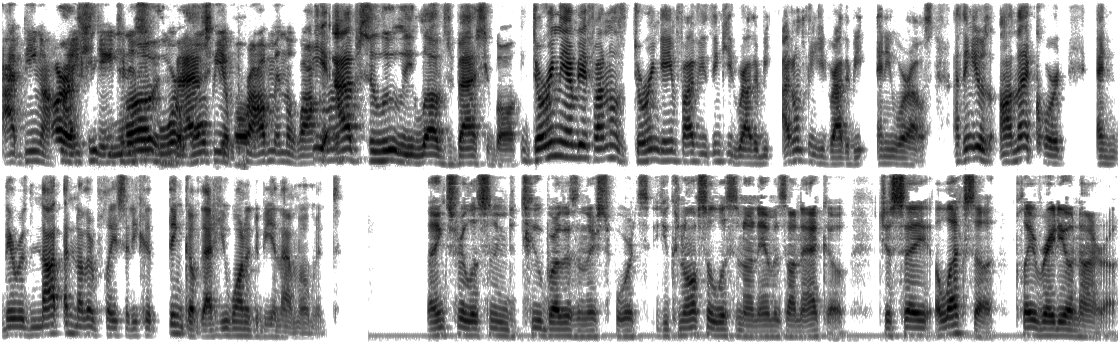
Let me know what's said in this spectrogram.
at being a high stage in his sport basketball. won't be a problem in the locker he room? He absolutely loves basketball. During the NBA Finals, during Game Five, you think he'd rather be? I don't think he'd rather be anywhere else. I think he was on that court, and there was not another place that he could think of that he wanted to be in that moment. Thanks for listening to Two Brothers and Their Sports. You can also listen on Amazon Echo. Just say, Alexa, play Radio Nyra.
